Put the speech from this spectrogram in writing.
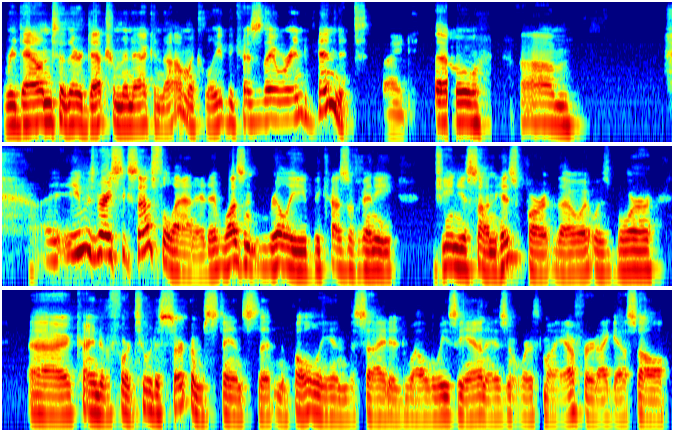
redound to their detriment economically because they were independent. Right. So um, he was very successful at it. It wasn't really because of any genius on his part, though. It was more uh, kind of fortuitous circumstance that Napoleon decided, well, Louisiana isn't worth my effort. I guess I'll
